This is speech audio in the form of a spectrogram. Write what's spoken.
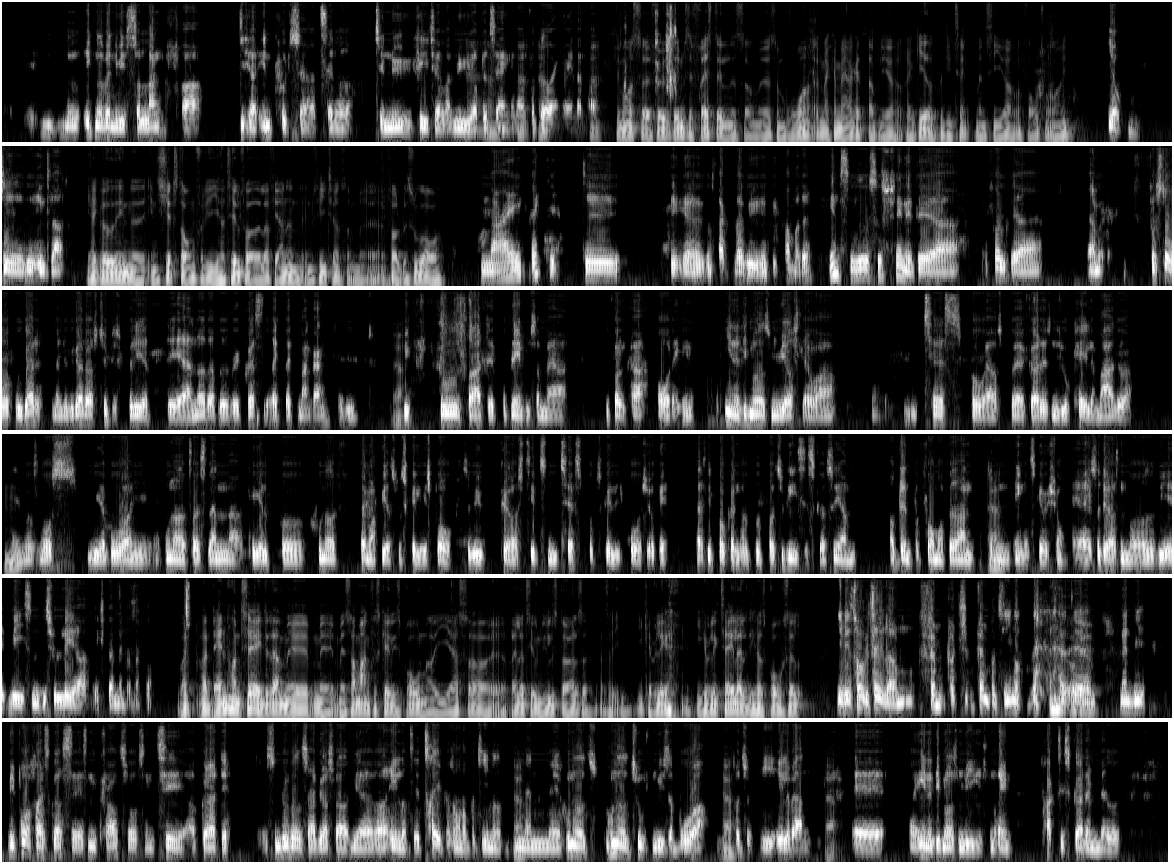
ikke nødvendigvis så langt fra de her inputs her til, til ny feature eller nye ja, opdateringer eller ja, forbedringer. Ja, ja. ja. Det må også øh, føles rimelig tilfredsstillende som, øh, som bruger, at man kan mærke, at der bliver reageret på de ting, man siger og foreslår, ikke? Jo, det, det er helt klart. Jeg har ikke været ude i en, øh, en shitstorm, fordi I har tilføjet eller fjernet en, en feature, som uh, folk bliver sure over? Nej, ikke rigtigt. Det, det kan gå sagt, at vi, vi kommer det. Indtil videre, så synes jeg, det er, at folk er, er forstår, hvorfor vi gør det, men vi gør det også typisk, fordi at det er noget, der er blevet requestet rigtig, rigtig mange gange, så vi, ja. vi går ud fra, at det er et problem, som er, at folk har over det hele. En af de måder, som vi også laver tests på, er også at gøre det sådan i lokale markeder. Mm. Øh, vores, vi har brugere i 150 lande og kan hjælpe på 185 forskellige sprog, så vi kører også tit sådan en test på forskellige sprog og siger, okay, lad os lige prøve at køre på portugisisk og se, om om den performer bedre end ja. den engelske version. Ja, så det er også en måde, vi, vi sådan isolerer eksperimenterne på. Hvordan håndterer I det der med, med, med så mange forskellige sprog, når I er så øh, relativt en lille størrelse? Altså, I, I, kan vel ikke, I kan vel ikke tale alle de her sprog selv? Jeg tror, vi taler om fem på, fem på timer. okay. Øh, men vi, vi bruger faktisk også øh, sådan crowdsourcing til at gøre det. Som du ved, så har vi også været, vi har været helt til tre personer på teamet, ja. men med 100.000 vis af brugere ja. på, i hele verden. Ja. Øh, og en af de måder, som vi sådan rent praktisk gør det med,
